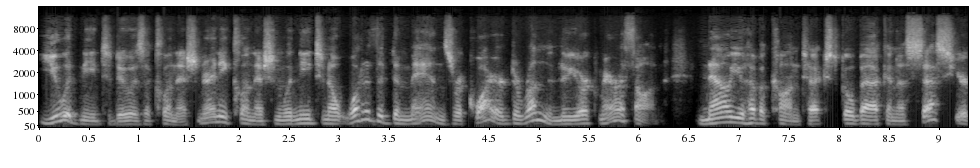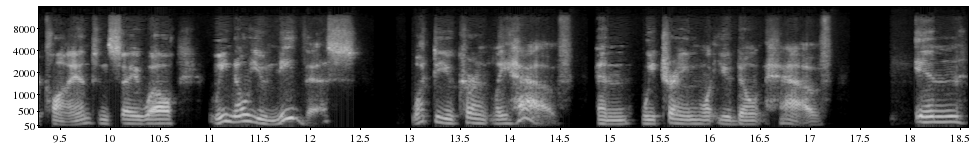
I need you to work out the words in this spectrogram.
you would need to do as a clinician, or any clinician would need to know what are the demands required to run the New York Marathon. Now you have a context, go back and assess your client and say, well, we know you need this. What do you currently have? And we train what you don't have in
